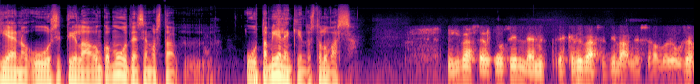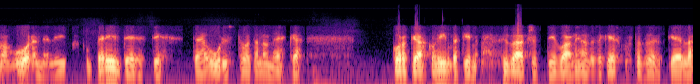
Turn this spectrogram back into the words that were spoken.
hieno uusi tila. Onko muuten semmoista uutta mielenkiintoista luvassa? No Jyväskylä on silleen että ehkä hyvässä tilanteessa ollut jo useamman vuoden, eli kun perinteisesti tämä uudistuotannon ehkä korkeahko hintakin hyväksyttiin vaan ihan tässä keskustavyöhykkeellä,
